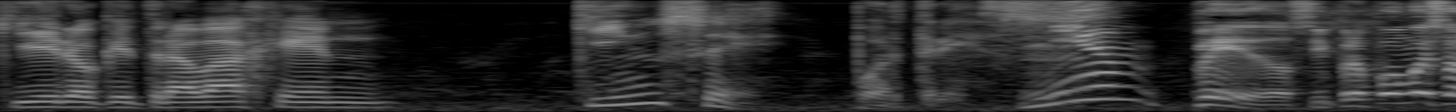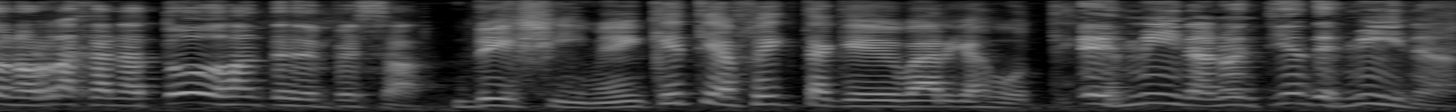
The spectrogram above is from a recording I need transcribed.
Quiero que trabajen 15 por 3. Ni en pedo. Si propongo eso nos rajan a todos antes de empezar. Decime, ¿en qué te afecta que Vargas vote? Es mina, ¿no entiendes? Mina.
